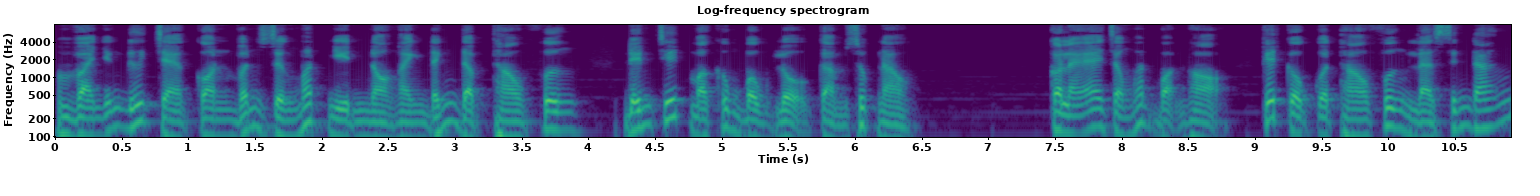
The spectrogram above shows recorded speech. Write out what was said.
và những đứa trẻ con vẫn dừng mắt nhìn nọ hành đánh đập Thảo Phương đến chết mà không bộc lộ cảm xúc nào. Có lẽ trong mắt bọn họ, kết cục của Thảo Phương là xứng đáng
